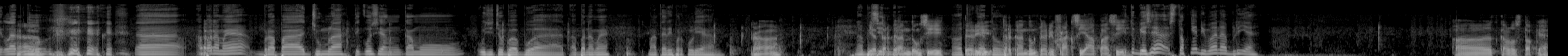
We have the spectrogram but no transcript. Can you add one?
lab Ah. tuh eh, apa namanya? Berapa jumlah tikus yang kamu uji coba buat apa namanya? materi perkuliahan? Ah, ya ber- tergantung sih Oh, dari tergantung. tergantung dari fraksi apa sih. Itu biasanya stoknya di mana belinya? Eh, kalau stok ya,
